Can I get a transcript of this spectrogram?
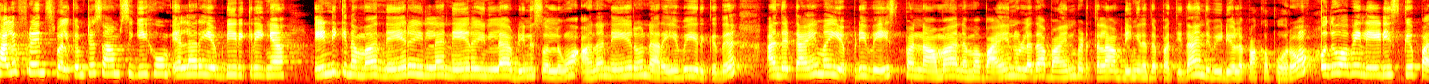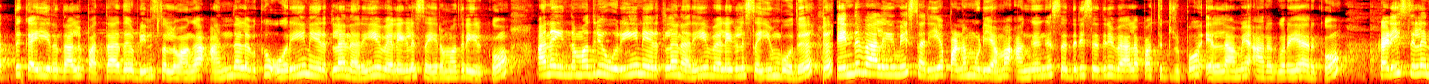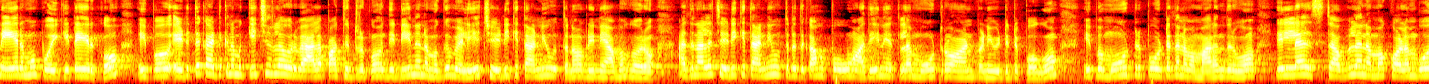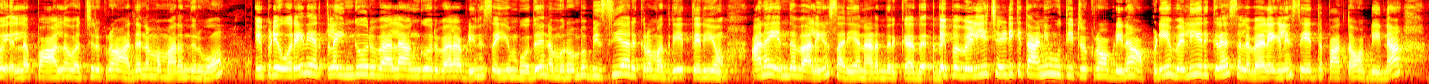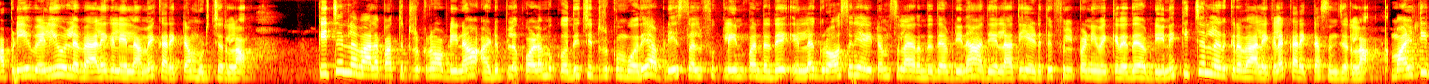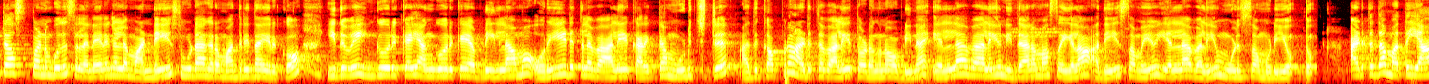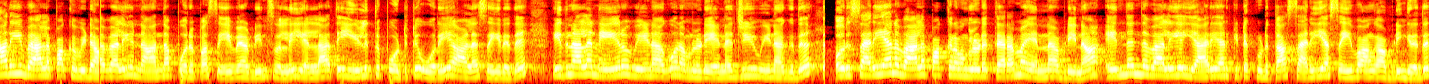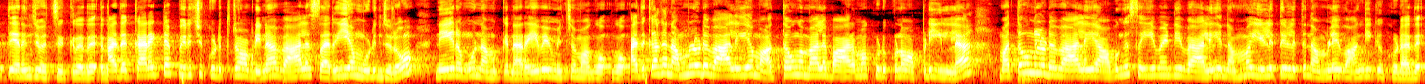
Hello friends welcome to சாம்சிகி home எல்லாரும் எப்படி இருக்கிறீங்க? இன்றைக்கி நம்ம நேரம் இல்லை நேரம் இல்லை அப்படின்னு சொல்லுவோம். ஆனால் நேரம் நிறையவே இருக்குது. அந்த டைமை எப்படி வேஸ்ட் பண்ணாமல் நம்ம பயனுள்ளதாக பயன்படுத்தலாம் அப்படிங்கிறத பற்றி தான் இந்த வீடியோவில் பார்க்க போகிறோம் பொதுவாகவே லேடிஸ்க்கு பத்து கை இருந்தாலும் பத்தாது அப்படின்னு சொல்லுவாங்க. அந்த அளவுக்கு ஒரே நேரத்தில் நிறைய வேலைகளை செய்கிற மாதிரி இருக்கும். ஆனால் இந்த மாதிரி ஒரே நேரத்தில் நிறைய வேலைகளை செய்யும்போது எந்த வேலையுமே சரியாக பண்ண முடியாமல் அங்கங்கே செதறி செதறி வேலை பார்த்துட்டு இருப்போம். எல்லாமே அறகுறையாக இருக்கும். கடைசியில் நேரமும் போய்க்கிட்டே இருக்கும். இப்போது எடுத்துக்காட்டுக்கு நம்ம கிச்சனில் ஒரு வேலை பார்த்துட்டு இருக்கோம். திடீர்னு நமக்கு வெளியே செடிக்கு தண்ணி ஊற்றணும் அப்படின்னு ஞாபகம் வரும். அதனால செடிக்கு தண்ணி ஊற்றுறதுக்காக போவோம். அதே நேரத்தில் மோட்டரும் ஆன் பண்ணி விட்டுட்டு போகும். இப்போ மோட்ரு போட்டதை நம்ம மறந்துடுவோம் இல்லை ஸ்டவ்வில் நம்ம குழம்போ இல்லை பாலோ வச்சுருக்குறோம் அதை நம்ம மறந்துடுவோம் இப்படி ஒரே நேரத்தில் இங்கே ஒரு வேலை அங்கே ஒரு வேலை அப்படின்னு செய்யும்போது நம்ம ரொம்ப பிஸியாக இருக்கிற மாதிரியே தெரியும். ஆனால் எந்த வேலையும் சரியாக நடந்திருக்காது. இப்போ வெளியே செடிக்கு தண்ணி ஊற்றிட்டு இருக்கிறோம் அப்படின்னா அப்படியே வெளியே இருக்கிற சில வேலைகளையும் சேர்த்து பார்த்தோம் அப்படின்னா அப்படியே வெளியே உள்ள வேலைகள் எல்லாமே கரெக்டாக முடிச்சிடலாம் கிச்சனில் வேலை பார்த்துட்ருக்குறோம் அப்படின்னா அடுப்பில் குழம்பு கொதிச்சிட்டு இருக்கும்போதே அப்படியே செல்ஃப் க்ளீன் பண்ணுறது இல்லை க்ராசரி ஐட்டம்ஸ்லாம் இருந்தது அப்படின்னா அது எல்லாத்தையும் எடுத்து ஃபில் பண்ணி வைக்கிறது அப்படின்னு கிச்சனில் இருக்கிற வேலைகளை கரெக்டாக செஞ்சிடலாம். மல்டி டாஸ்க் பண்ணும்போது சில நேரங்களில் மண்டையே சூடாகிற மாதிரி தான் இருக்கும். இதுவே இங்கே ஒரு கை அங்கே ஒரு கை அப்படி இல்லாமல் ஒரே இடத்துல வேலையை கரெக்டாக முடிச்சுட்டு அதுக்கப்புறம் அடுத்த வேலையை தொடங்கணும் அப்படின்னா எல்லா வேலையும் நிதானமாக செய்யலாம். அதே சமயம் எல்லா வேலையும் முழுசாக முடியும். அடுத்ததாக மற்ற யாரையும் வேலை பார்க்க விட வேலையும் நான் தான் பொறுப்பாக செய்வேன் அப்படின்னு சொல்லி எல்லாத்தையும் இழுத்து போட்டுட்டு ஒரே ஆளாக செய்கிறது இதனால நேரம் வீணாகும் நம்மளுடைய எனர்ஜியும் வீணாகுது. ஒரு சரியான வேலை பார்க்குறவங்களோட திறமை என்ன அப்படின்னா எந்தெந்த வேலையை யார் யார்கிட்ட கொடுத்தா சரியாக செய்வாங்க அப்படிங்கிறத தெரிஞ்சு வச்சுக்கிறது. அதை கரெக்டாக பிரித்து கொடுத்துட்டோம் அப்படின்னா வேலை சரியாக முடிஞ்சிடும் நேரமும் நமக்கு நிறையவே மிச்சமாகும். அதுக்காக நம்மளோட வேலையை மற்றவங்க மேலே பாரமாக கொடுக்கணும் அப்படி இல்லை. மற்றவங்களோட வேலையை அவங்க செய்ய வேண்டிய வேலையை நம்ம இழுத்து இழுத்து நம்மளே வாங்கிக்க கூடாது.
